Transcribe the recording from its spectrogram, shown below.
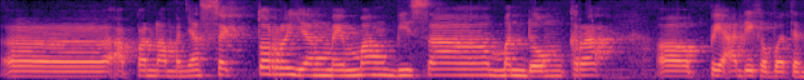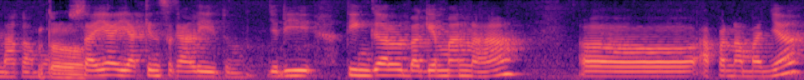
eh, apa namanya sektor yang memang bisa mendongkrak eh, PAD Kabupaten Makamu. Betul. Saya yakin sekali itu. Jadi tinggal bagaimana eh, apa namanya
